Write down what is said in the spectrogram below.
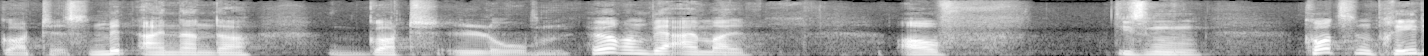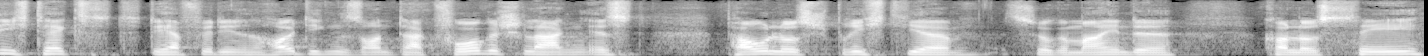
Gottes, miteinander Gott loben. Hören wir einmal auf diesen kurzen Predigtext, der für den heutigen Sonntag vorgeschlagen ist. Paulus spricht hier zur Gemeinde Kolossä,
